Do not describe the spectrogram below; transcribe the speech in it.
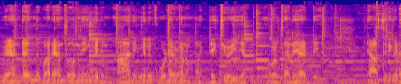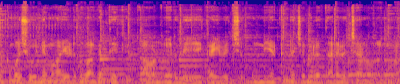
വേണ്ട എന്ന് പറയാൻ തോന്നിയെങ്കിലും ആരെങ്കിലും കൂടെ വേണം. ഒറ്റയ്ക്ക് വയ്യ. അവൾ തലയാട്ടി. രാത്രി കിടക്കുമ്പോൾ ശൂന്യമായ ഇടതുഭാഗത്തേക്ക് അവൾ വെറുതെ കൈവച്ച്. ഉണ്ണിയേട്ടന്റെ ചുമലിൽ തലവെച്ചാണ് ഉറങ്ങുക.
